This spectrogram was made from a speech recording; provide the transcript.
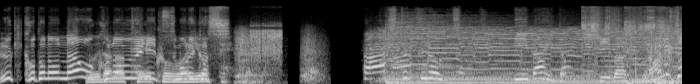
浮きことの名をこの上に積もりかし。ファーストクローリバイド。シバッ何と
